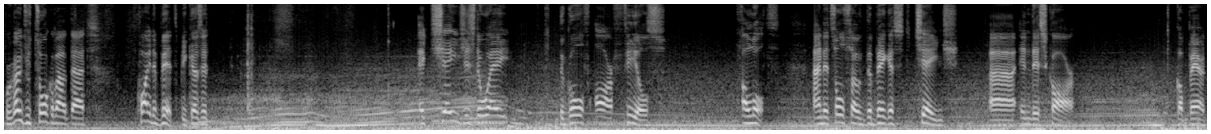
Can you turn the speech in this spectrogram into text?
we're going to talk about that quite a bit because it it changes the way the Golf R feels a lot. And it's also the biggest change uh, in this car compared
